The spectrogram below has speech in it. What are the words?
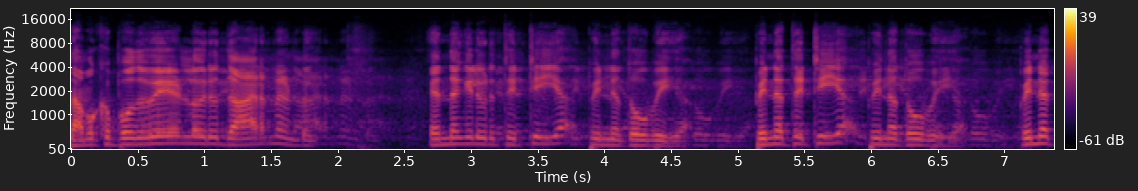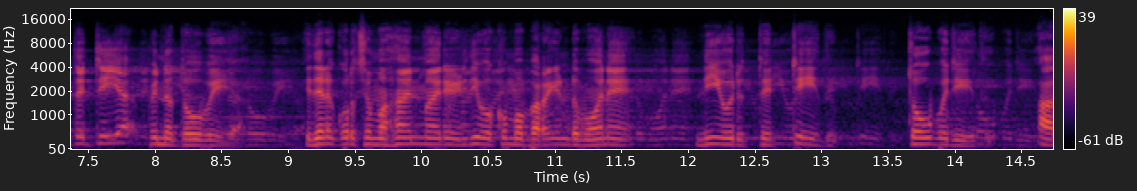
നമുക്ക് പൊതുവേ ഉള്ള ഒരു ധാരണ ഉണ്ട്. എന്തെങ്കിലും ഒരു തെറ്റ് ചെയ്യുക പിന്നെ തോപ് ചെയ്യുക. പിന്നെ തെറ്റ് ചെയ്യുക പിന്നെ തോപ് ചെയ്യുക. പിന്നെ തെറ്റിയ പിന്നെ തോപ ചെയ്യുക ഇതിനെക്കുറിച്ച് മഹാന്മാർ എഴുതി വെക്കുമ്പോൾ പറയുന്നുണ്ട് മോനെ നീ ഒരു തെറ്റ് ചെയ്ത് തോപ ചെയ്ത് ആ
